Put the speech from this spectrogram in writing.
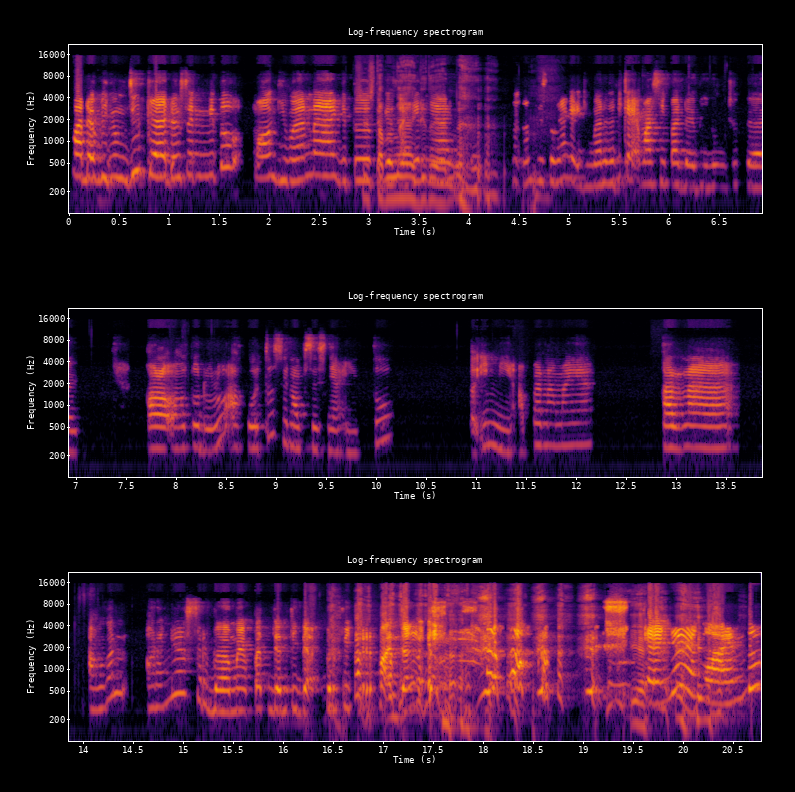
pada bingung juga dosen ini tuh mau gimana gitu Sistemnya gitu akhirnya. Mm-mm, Sistemnya kayak gimana. Jadi kayak masih pada bingung juga. Kalau waktu dulu aku itu sinopsisnya itu eh, ini apa namanya? Karena aku kan orangnya serba mepet dan tidak berpikir panjang. Iya. Kayaknya yang lain tuh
